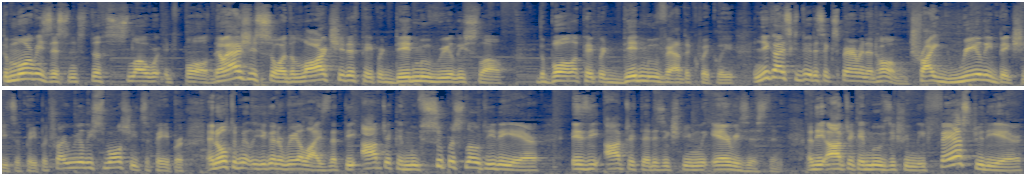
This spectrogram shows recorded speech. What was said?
the more resistance, the slower it falls. Now, as you saw, the large sheet of paper did move really slow the ball of paper did move rather quickly. And you guys can do this experiment at home. Try really big sheets of paper, try really small sheets of paper, and ultimately you're going to realize that the object that moves super slow through the air is the object that is extremely air resistant. And the object that moves extremely fast through the air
